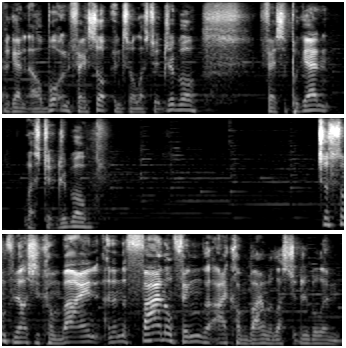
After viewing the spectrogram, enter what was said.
Again, L button, face up into a left dribble. Face up again, left dribble. Just something else you combine. And then the final thing that I combine with left dribbling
